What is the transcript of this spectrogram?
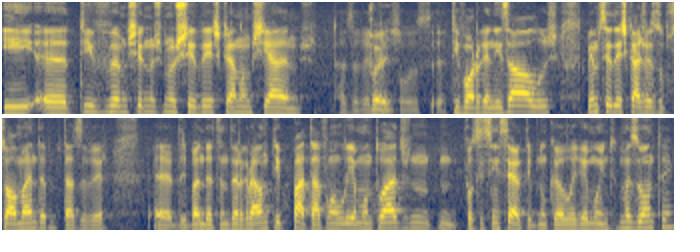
e estive a mexer nos meus CDs que já não mexia há anos. Estás a ver? Tipo, estive a organizá-los, mesmo CDs que às vezes o pessoal manda-me, estás a ver? de banda de underground, tipo, pá, estavam ali amontoados, vou ser sincero, tipo, nunca liguei muito, mas ontem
